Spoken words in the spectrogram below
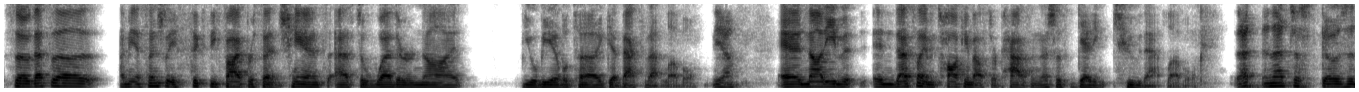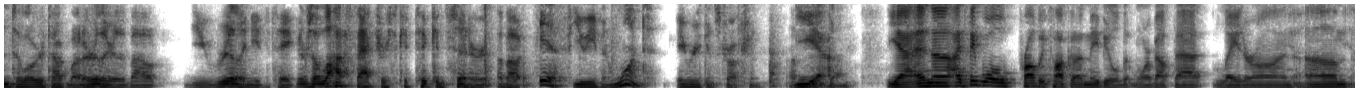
so that's a i mean essentially a 65% chance as to whether or not you'll be able to get back to that level Yeah. and not even and that's not even talking about surpassing that's just getting to that level That and that just goes into what we were talking about earlier about you really need to take. There's a lot of factors to consider about if you even want a reconstruction. Of Yeah. This done. yeah and uh, i think we'll probably talk uh, maybe a little bit more about that later on Yeah, um yeah.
